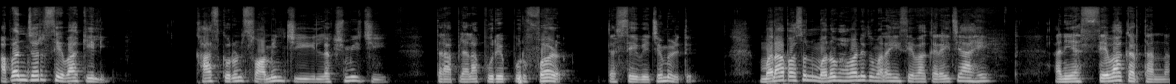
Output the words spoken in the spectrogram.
आपण जर सेवा केली खास करून स्वामींची लक्ष्मीची तर आपल्याला पुरेपूर फळ त्या सेवेचे मिळते. मनापासून मनोभावाने तुम्हाला ही सेवा करायची आहे आणि या सेवा करताना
